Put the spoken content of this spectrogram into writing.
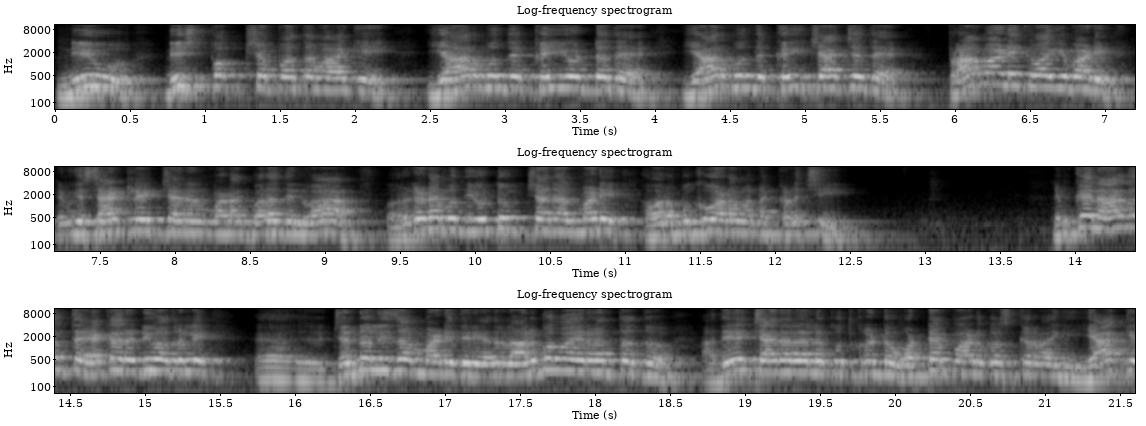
ನೀವು ನಿಷ್ಪಕ್ಷಪಾತವಾಗಿ ಯಾರ ಮುಂದೆ ಕೈ ಒಡ್ಡದೆ, ಯಾರ ಮುಂದೆ ಕೈ ಚಾಚದೆ ಪ್ರಾಮಾಣಿಕವಾಗಿ ಮಾಡಿ, ನಿಮಗೆ ಸ್ಯಾಟಲೈಟ್ ಚಾನೆಲ್ ಮಾಡಕ್ ಬರೋದಿಲ್ವಾ? ಹೊರಗಡೆ ಬಂದು ಯೂಟ್ಯೂಬ್ ಚಾನೆಲ್ ಮಾಡಿ ಅವರ ಮುಖವಾಡವನ್ನು ಕಳಿಸಿ ನಿಮ್ಮ ಕೈಲಿ ಆಗುತ್ತೆ, ಯಾಕಂದ್ರೆ ನೀವು ಅದರಲ್ಲಿ ಜರ್ನಲಿಸಮ್ ಮಾಡಿದ್ದೀರಿ, ಅದರಲ್ಲಿ ಅನುಭವ ಇರುವಂಥದ್ದು ಅದೇ ಚಾನಲಲ್ಲಿ ಕೂತ್ಕೊಂಡು ಹೊಟ್ಟೆ ಪಾಡಿಗೋಸ್ಕರವಾಗಿ ಯಾಕೆ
